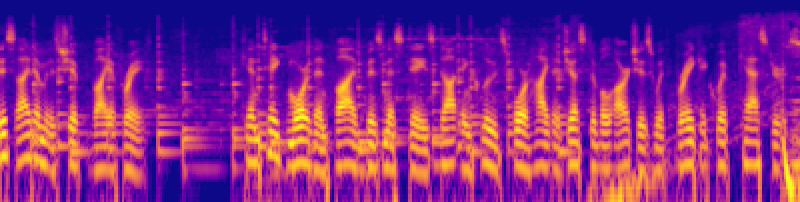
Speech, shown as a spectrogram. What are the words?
This item is shipped via freight. Can take more than 5 business days. Includes 4 height adjustable arches with brake equipped casters.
